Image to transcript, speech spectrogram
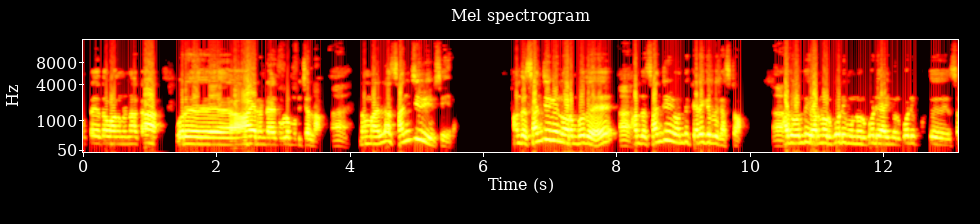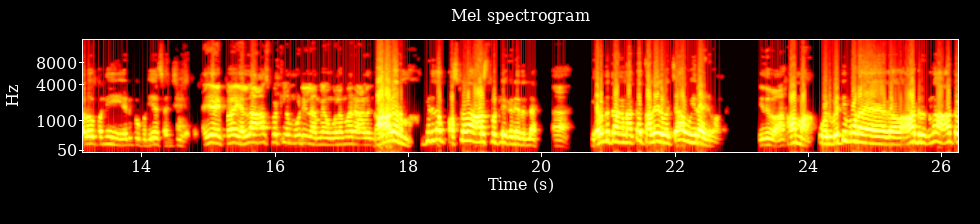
முட்டை எதை வாங்கணும்னாக்கா ஒரு ஆயிரம் ரெண்டாயிரத்துக்குள்ள முடிச்சிடலாம். நம்ம எல்லாம் சஞ்சீவி செய்யறோம் அந்த சஞ்சீவின்னு வரும்போது. அந்த சஞ்சீவி வந்து கிடைக்கிறது கஷ்டம். அது வந்து இருநூறு கோடி முந்நூறு கோடி ஐநூறு கோடி போட்டு செலவு பண்ணி எடுக்கக்கூடிய சஞ்சீவி ஐயா இப்ப எல்லா ஹாஸ்பிட்டலும் மூடிடலாமே உங்கள மாதிரி ஆளுங்க டாலர்மா இப்படிதான் ஃபர்ஸ்ட் எல்லாம் ஹாஸ்பிட்டலே கிடையாது இல்ல. இறந்துட்டாங்கனாக்கா தலையில வச்சா உயிராயிடுவாங்க. இதுவா? ஆமா. ஒரு வெட்டி போன ஆடு இருக்குன்னா ஆட்டை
